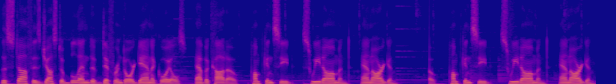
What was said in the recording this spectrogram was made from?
The stuff is just a blend of different organic oils, avocado, pumpkin seed, sweet almond, and argan. Pumpkin seed, sweet almond, and argan.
